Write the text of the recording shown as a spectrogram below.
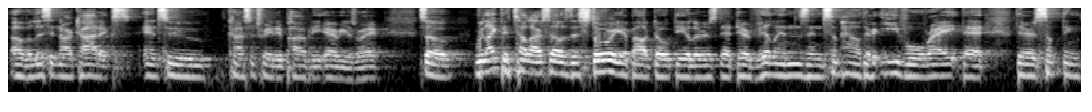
of illicit narcotics into concentrated poverty areas, right? So we like to tell ourselves this story about dope dealers that they're villains and somehow they're evil, right? That there's something,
